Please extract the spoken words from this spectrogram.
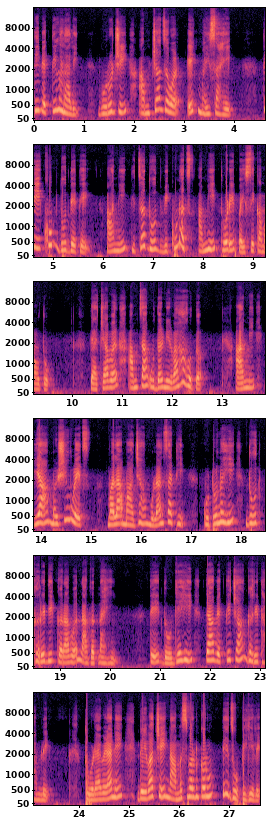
ती व्यक्ती म्हणाली गुरुजी आमच्याजवळ एक म्हैस आहे. ती खूप दूध देते आणि तिचं दूध विकूनच आम्ही थोडे पैसे कमावतो. त्याच्यावर आमचा उदरनिर्वाह होतं. आणि या म्हशीमुळेच मला माझ्या मुलांसाठी कुठूनही दूध खरेदी करावं लागत नाही. ते दोघेही त्या व्यक्तीच्या घरी थांबले. थोड्या वेळाने देवाचे नामस्मरण करून ते झोपी गेले.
